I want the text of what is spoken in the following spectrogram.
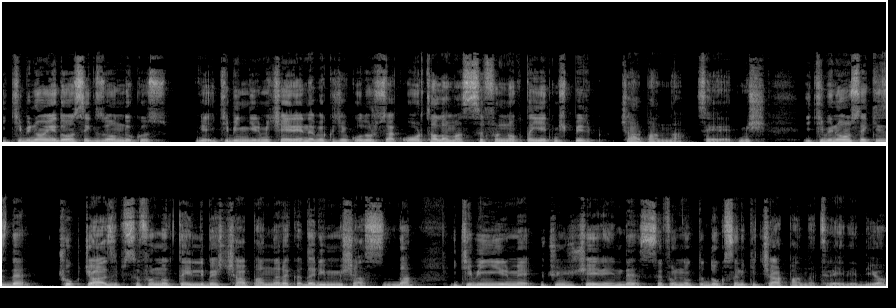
2017, 18, 19 ve 2020 çeyreğine bakacak olursak ortalama 0.71 çarpanla seyretmiş. 2018'de çok cazip 0.55 çarpanlara kadar inmiş aslında. 2020 3. çeyreğinde 0.92 çarpanla trade ediyor.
